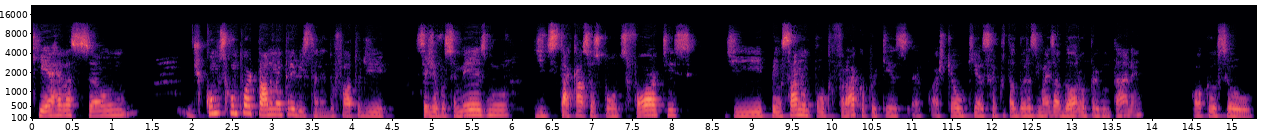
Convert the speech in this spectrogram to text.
que é a relação de como se comportar numa entrevista, né? Do fato de seja você mesmo, de destacar seus pontos fortes, de pensar num ponto fraco, porque é, acho que é o que as recrutadoras mais adoram perguntar, né? Qual que é o seu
